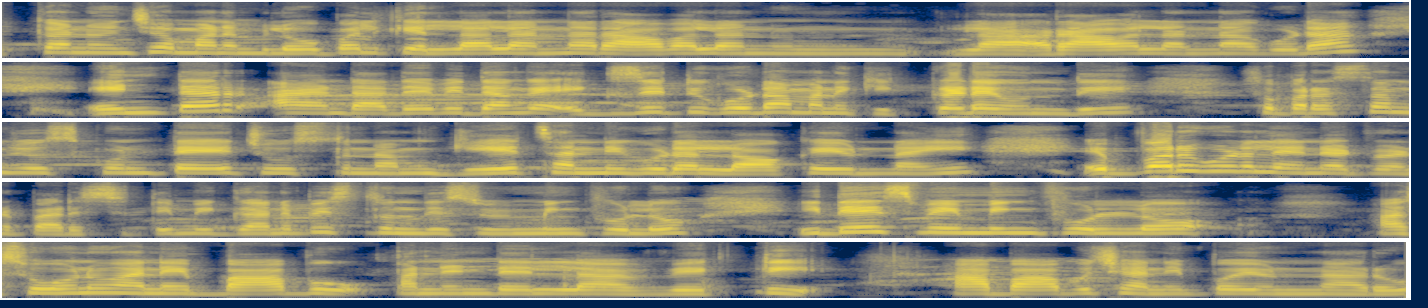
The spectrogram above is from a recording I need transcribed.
ఇక్కడ నుంచే మనం లోపలికి వెళ్ళాలన్నా రావాలను రావాలన్నా కూడా ఎంటర్ అండ్ అదే విధంగా ఎగ్జిట్ కూడా మనకి ఇక్కడే ఉంది. సో ప్రస్తుతం చూసుకుంటే చూస్తున్నాం గేట్స్ అన్ని కూడా లాక్ అయి ఉన్నాయి. ఎవ్వరు కూడా లేనటువంటి పరిస్థితి. మీకు కనిపిస్తుంది స్విమ్మింగ్ పూల్? ఇదే స్విమ్మింగ్ పూల్లో ఆ సోను అనే బాబు పన్నెండేళ్ళ వ్యక్తి ఆ బాబు చనిపోయి ఉన్నారు.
